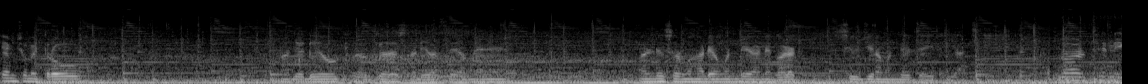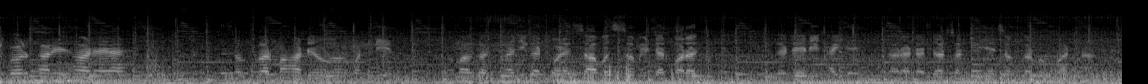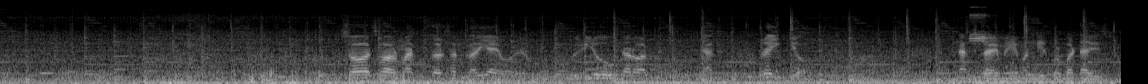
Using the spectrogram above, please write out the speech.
કેમ છો મિત્રો? આજે દેવ અગિયારસના દિવસે અમે અંડેશ્વર મહાદેવ મંદિર અને ગળત શિવજીના મંદિર જઈ રહ્યા છીએ. ઘરથી નીકળતાની સાથે શંકર મહાદેવનું મંદિર. અમારા ઘર નજીક જ પડે સા બસો મીટર પર જ. એટલે દેખાઈ જાય. તરત દર્શન થઈ જાય શંકર ભગવાનના. સવાર સવારમાં દર્શન કરી આવ્યો. વીડિયો ઉતારવાનો રહી ગયો. નેક્સ્ટ ટાઈમ એ મંદિર પર બતાવીશ.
